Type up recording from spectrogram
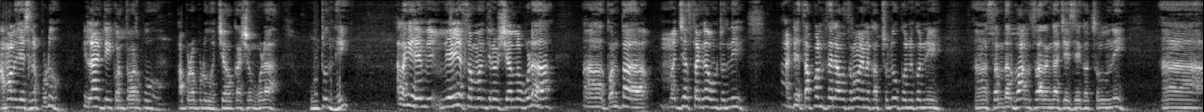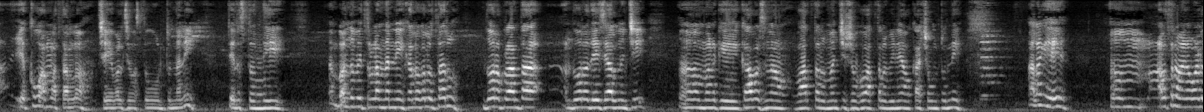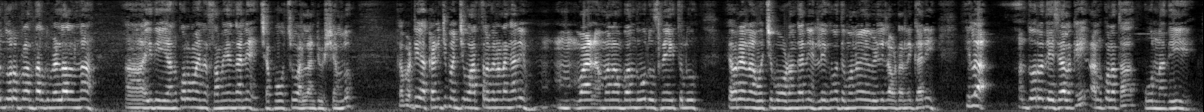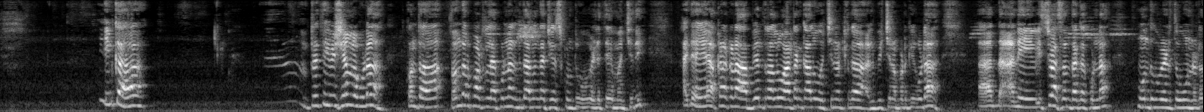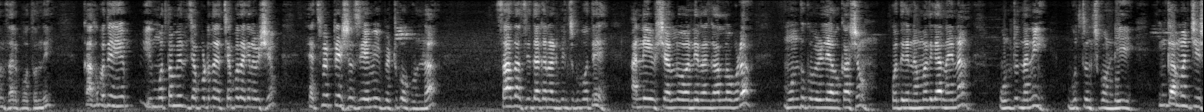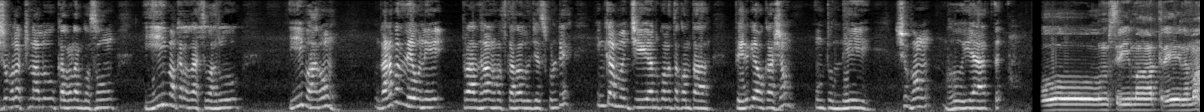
అమలు చేసినప్పుడు ఇలాంటి కొంతవరకు అప్పుడప్పుడు వచ్చే అవకాశం కూడా ఉంటుంది. అలాగే వ్యయ సంబంధించిన విషయాల్లో కూడా కొంత మధ్యస్థంగా ఉంటుంది. అంటే తప్పనిసరి అవసరమైన ఖర్చులు కొన్ని కొన్ని సందర్భానుసారంగా చేసే ఖర్చులని ఎక్కువ మొత్తంలో చేయవలసి వస్తూ ఉంటుందని తెలుస్తుంది. బంధుమిత్రులందరినీ కలవగలుగుతారు. దూర ప్రాంత దూర దేశాల నుంచి మనకి కావలసిన వార్తలు మంచి శుభవార్తలు వినే అవకాశం ఉంటుంది. అలాగే అవసరమైన వాళ్ళు దూర ప్రాంతాలకు వెళ్ళాలన్నా ఇది అనుకూలమైన సమయంగానే చెప్పవచ్చు అలాంటి విషయంలో. కాబట్టి అక్కడి నుంచి మంచి వార్తలు వినడం కానీ వాళ్ళ మన బంధువులు స్నేహితులు ఎవరైనా వచ్చిపోవడం కానీ లేకపోతే మనమే వెళ్ళి రావడానికి కానీ ఇలా దూర దేశాలకి అనుకూలత ఉన్నది. ఇంకా ప్రతి విషయంలో కూడా కొంత తొందరపాటు లేకుండా నిదానంగా చేసుకుంటూ వెళితే మంచిది. అయితే అక్కడక్కడ అభ్యంతరాలు ఆటంకాలు వచ్చినట్లుగా అనిపించినప్పటికీ కూడా దాని విశ్వాసం తగ్గకుండా ముందుకు వెళుతూ ఉండటం సరిపోతుంది. కాకపోతే ఈ మొత్తం మీద చెప్పద చెప్పదగిన విషయం ఎక్స్పెక్టేషన్స్ ఏమీ పెట్టుకోకుండా సాదా సీదాగా నడిపించకపోతే అన్ని విషయాల్లో అన్ని రంగాల్లో కూడా ముందుకు వెళ్ళే అవకాశం కొద్దిగా నెమ్మదిగానైనా ఉంటుందని గుర్తుంచుకోండి. ఇంకా మంచి శుభ లక్షణాలు కలగడం కోసం ఈ మకర రాశి వారు ఈ వారం గణపతి దేవుని ప్రార్థనా నమస్కారాలు చేసుకుంటే ఇంకా మంచి అనుకూలత కొంత పెరిగే అవకాశం ఉంటుంది. శుభం భూయాత్. ఓం శ్రీమాత్రే నమ.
